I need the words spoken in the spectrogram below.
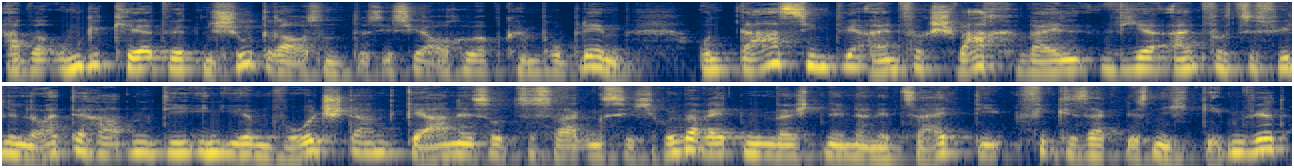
Aber umgekehrt wird ein Schuh draus und das ist ja auch überhaupt kein Problem. Und da sind wir einfach schwach, weil wir einfach zu viele Leute haben, die in ihrem Wohlstand gerne sozusagen sich rüber retten möchten in eine Zeit, die, wie gesagt, es nicht geben wird.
